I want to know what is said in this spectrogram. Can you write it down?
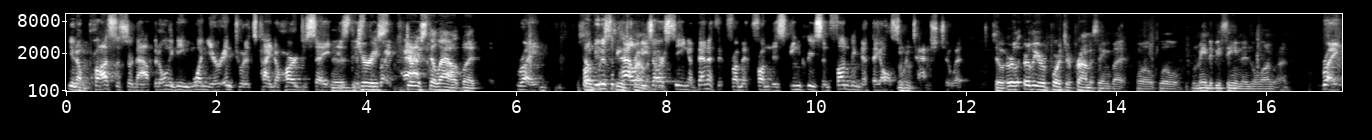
you know mm-hmm. process or not but only being one year into it it's kind of hard to say uh, is the jury's, right jury's still out but right so but municipalities are seeing a benefit from it from this increase in funding that they also mm-hmm. attach to it so early, early reports are promising but will will remain to be seen in the long run Right.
